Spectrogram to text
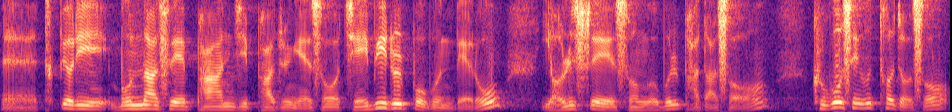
에, 특별히 문나스의 반 지파 중에서 제비를 뽑은 대로 열세의 성읍을 받아서 그곳에 흩어져서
